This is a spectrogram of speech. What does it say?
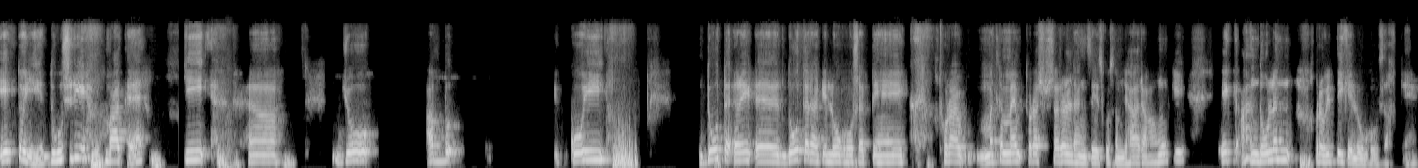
एक तो ये दूसरी बात है कि जो अब कोई दो तरह दो तरह के लोग हो सकते हैं। एक थोड़ा मतलब मैं थोड़ा सरल ढंग से इसको समझा रहा हूँ कि एक आंदोलन प्रवृत्ति के लोग हो सकते हैं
